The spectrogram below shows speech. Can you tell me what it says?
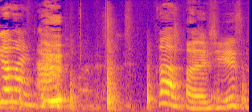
good one. Go. Oh, there she is.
